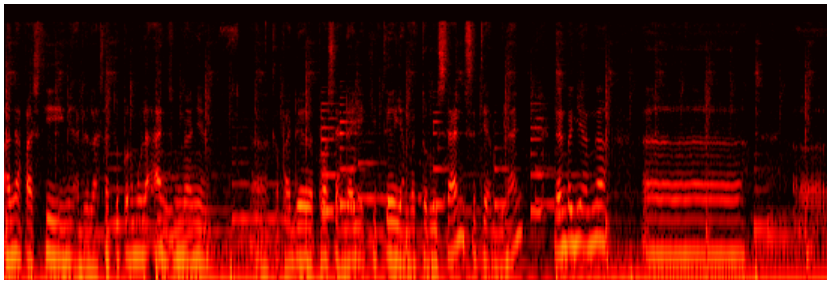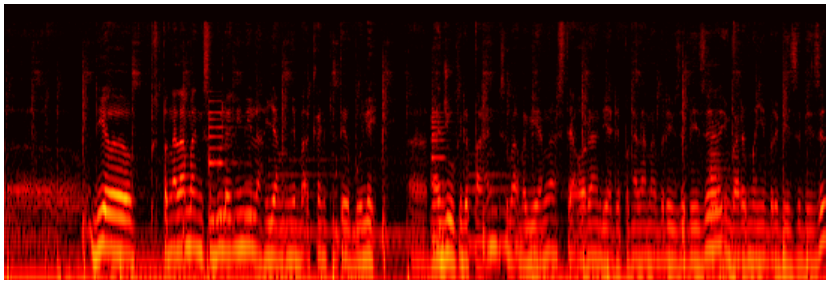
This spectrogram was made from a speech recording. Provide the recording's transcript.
Angah pasti ini adalah satu permulaan sebenarnya uh, kepada proses diet kita yang berterusan setiap bulan. Dan bagi Angah uh, dia pengalaman sebulan inilah yang menyebabkan kita boleh uh, maju ke depan. Sebab bagi Angah setiap orang dia ada pengalaman berbeza-beza environment yang berbeza-beza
